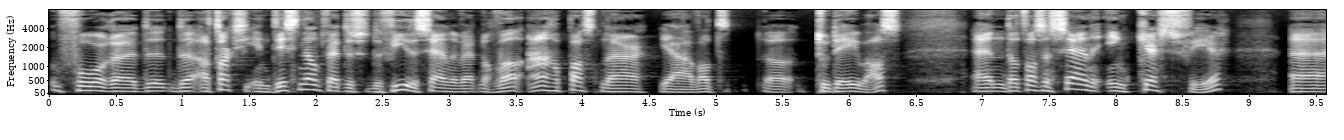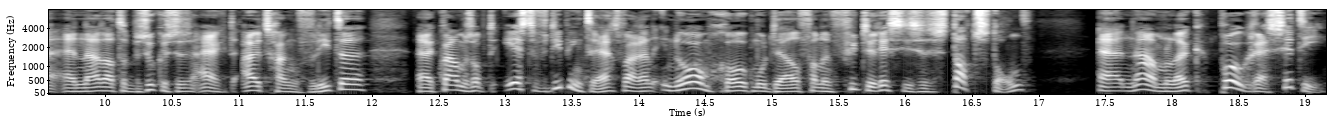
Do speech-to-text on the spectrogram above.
Voor de, de attractie in Disneyland werd dus de vierde scène werd nog wel aangepast naar ja, wat uh, Today was. En dat was een scène in kerstsfeer. Uh, en nadat de bezoekers dus eigenlijk de uitgang verlieten, uh, kwamen ze op de eerste verdieping terecht, waar een enorm groot model van een futuristische stad stond, uh, namelijk Progress City.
